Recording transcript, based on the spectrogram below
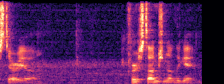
Area. First dungeon of the game.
